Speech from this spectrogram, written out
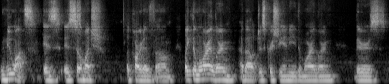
nuance is is so much a part of um, like the more I learn about just Christianity, the more I learn there's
